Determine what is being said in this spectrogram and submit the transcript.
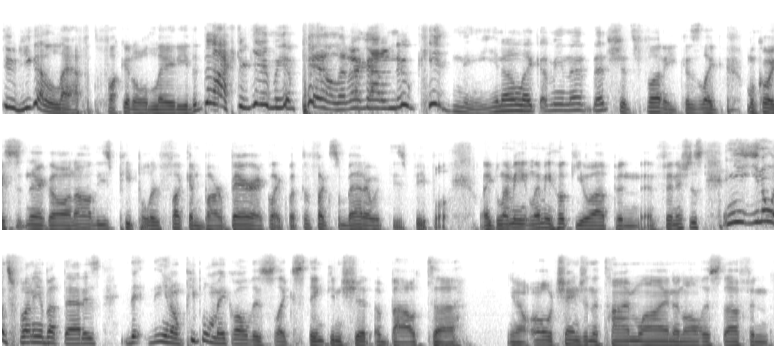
dude you gotta laugh at the fucking old lady. The doctor gave me a pill and i got a new kidney you know? Like i mean that that shit's funny because like mccoy's sitting there going oh these people are fucking barbaric. Like what the fuck's the matter with these people? Like let me let me hook you up and and finish this. And you, you know what's funny about that is that you know people make all this like stinking shit about uh you know, oh, changing the timeline and all this stuff, and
